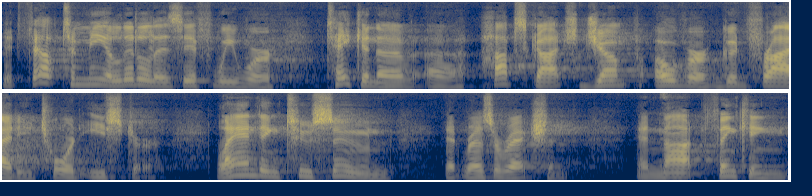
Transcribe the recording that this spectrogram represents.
It felt to me a little as if we were taking a, a hopscotch jump over Good Friday toward Easter, landing too soon at resurrection, and not thinking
